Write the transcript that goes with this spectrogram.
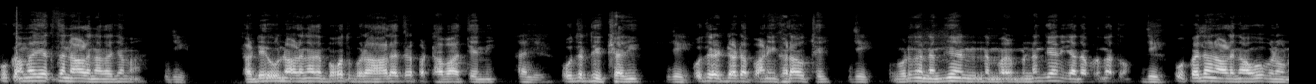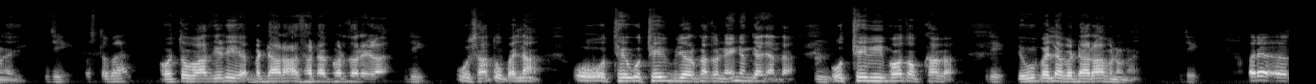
ਉਹ ਕੰਮ ਹੈ ਜੀ ਇੱਕ ਤਾਂ ਨਾਲੀਆਂ ਦਾ ਜਮਾ। ਜੀ। ਸਾਡੇ ਉਹ ਨਾਲੀਆਂ ਦਾ ਬਹੁਤ ਬੁਰਾ ਹਾਲ ਹੈ ਇਧਰ ਪੱਠਾ ਵਾਸਤੇ ਨਹੀਂ ਹਾਂਜੀ। ਉਧਰ ਦੇਖਿਆ ਜੀ। ਜੀ। ਉਧਰ ਐਡਾ ਐਡਾ ਪਾਣੀ ਖੜਾ ਉੱਥੇ। ਜੀ। ਬੁੜੀਆਂ ਨੰਗੀਆਂ ਨੰਗੀਆਂ ਨਹੀਂ ਜਾਂਦਾ ਬੁੜੀਆਂ ਤੋਂ। ਜੀ। ਉਹ ਪਹਿਲਾਂ ਨਾਲੀਆਂ ਉਹ ਬਣਾਉਣੀਆਂ ਜੀ। ਜੀ ਉਸ ਤੋਂ ਬਾਅਦ? ਉਸ ਤੋਂ ਬਾਅਦ ਜਿਹੜੀ ਵੱਡਾ ਰਾਹ ਸਾਡਾ ਗੁਰਦੁਆਰੇ ਵਾਲਾ ਜੀ। ਉਹ ਸਭ ਤੋਂ ਪਹਿਲਾਂ ਉਹ ਉੱਥੇ ਉੱਥੇ ਵੀ ਬਜ਼ੁਰਗਾਂ ਤੋਂ ਨਹੀਂ ਲੰਘਿਆ ਜਾਂਦਾ। ਉੱਥੇ ਵੀ ਬਹੁਤ ਔਖਾ ਗਾ। ਜੀ। ਤੇ ਉਹ ਪਹਿਲਾਂ ਵੱਡਾ ਰਾਹ ਬਣਾਉਣਾ ਔਰ ਅਹ,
